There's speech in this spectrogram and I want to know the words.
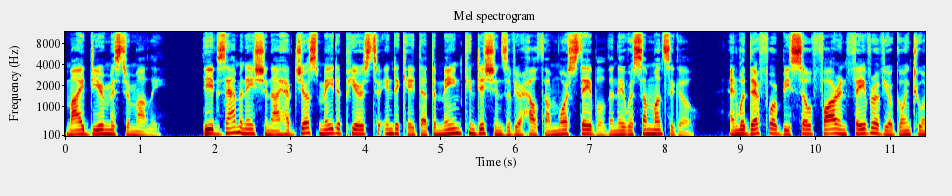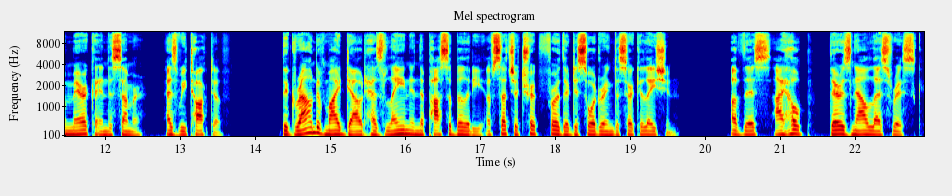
My dear Mr. Motley, the examination I have just made appears to indicate that the main conditions of your health are more stable than they were some months ago, and would therefore be so far in favor of your going to America in the summer, as we talked of. The ground of my doubt has lain in the possibility of such a trip further disordering the circulation. Of this, I hope, there is now less risk.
